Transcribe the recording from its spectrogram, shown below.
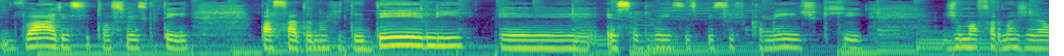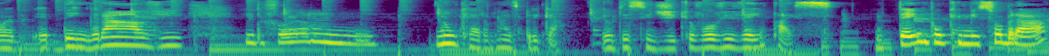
várias situações que tem passado na vida dele, é, essa doença especificamente, que de uma forma geral é, é bem grave. E ele falou: Eu não, não quero mais brigar. Eu decidi que eu vou viver em paz. O tempo que me sobrar,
